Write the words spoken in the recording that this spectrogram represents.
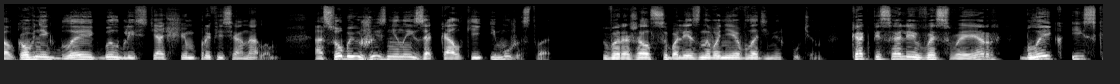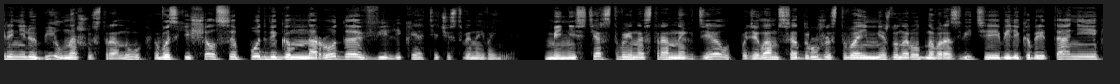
Полковник Блейк был блестящим профессионалом, особой жизненной закалки и мужества. Выражал соболезнование Владимир Путин. Как писали в СВР, Блейк искренне любил нашу страну, восхищался подвигом народа в Великой Отечественной войне. Министерство иностранных дел по делам Содружества и международного развития Великобритании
